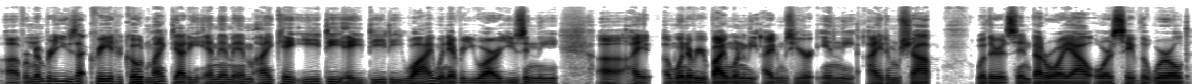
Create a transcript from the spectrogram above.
Uh, remember to use that creator code Mike Daddy M M M I K E D A D D Y whenever you are using the uh, I uh, whenever you're buying one of the items here in the item shop. Whether it's in Battle Royale or Save the World,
